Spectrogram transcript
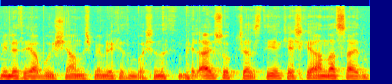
Millete ya bu iş yanlış memleketin başına belayı sokacağız diye keşke anlatsaydım.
